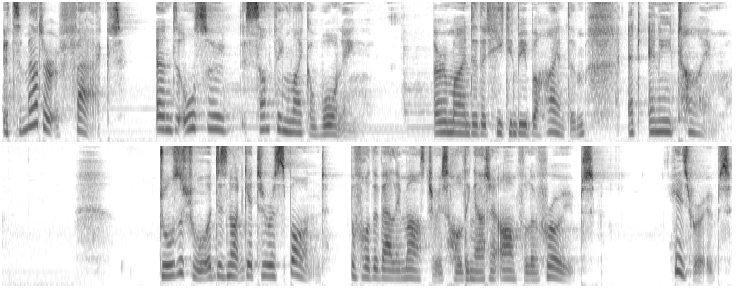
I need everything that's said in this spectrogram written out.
It's a matter of fact, and also something like a warning. A reminder that he can be behind them at any time. Zhuo Ashore does not get to respond before the Valley Master is holding out an armful of robes. His robes,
